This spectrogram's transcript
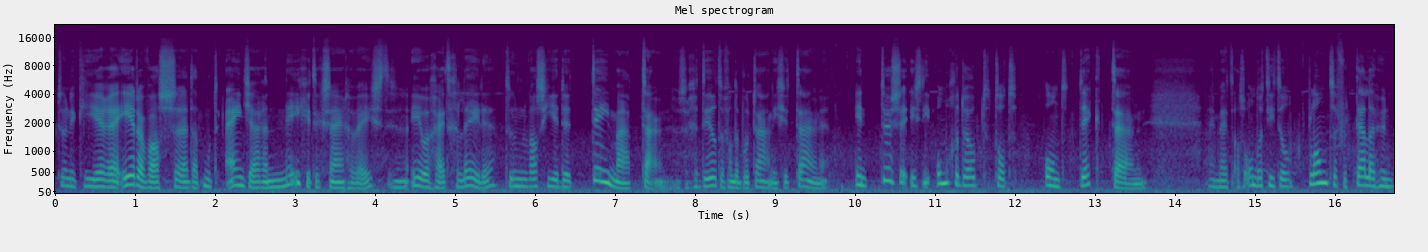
Toen ik hier uh, eerder was, uh, dat moet eind jaren 90 zijn geweest, een eeuwigheid geleden. Toen was hier de thematuin, dat is een gedeelte van de botanische tuinen. Intussen is die omgedoopt tot ontdektuin. En met als ondertitel Planten vertellen hun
